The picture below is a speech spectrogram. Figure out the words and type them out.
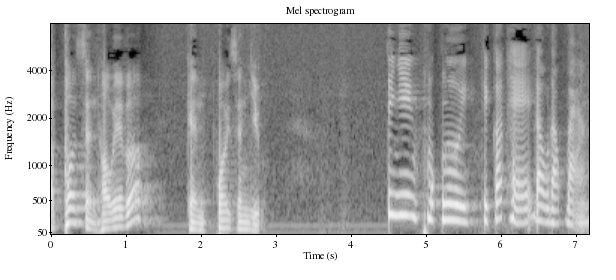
A person, however, can poison you. Tuy nhiên, một người thì có thể đầu độc bạn.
